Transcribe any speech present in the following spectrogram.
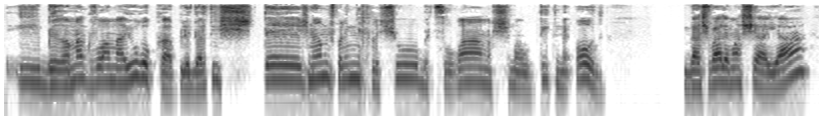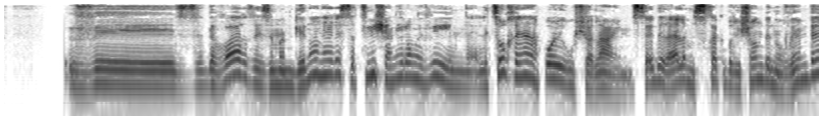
היא ברמה גבוהה מהיורו-קאפ, לדעתי שתי, שני המפעלים נחלשו בצורה משמעותית מאוד בהשוואה למה שהיה, וזה דבר, זה, זה מנגנון הרס עצמי שאני לא מבין. לצורך העניין הפועל ירושלים, בסדר? היה לה משחק בראשון בנובמבר,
